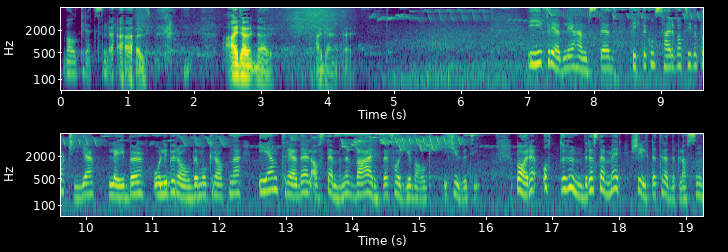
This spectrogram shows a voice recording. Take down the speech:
valgkretsen. I don't know. I don't know. I fredelige Hampstead fikk det konservative partiet, Labour og Liberaldemokratene en tredel av stemmene hver ved forrige valg i 2010. Bare 800 stemmer skilte tredjeplassen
